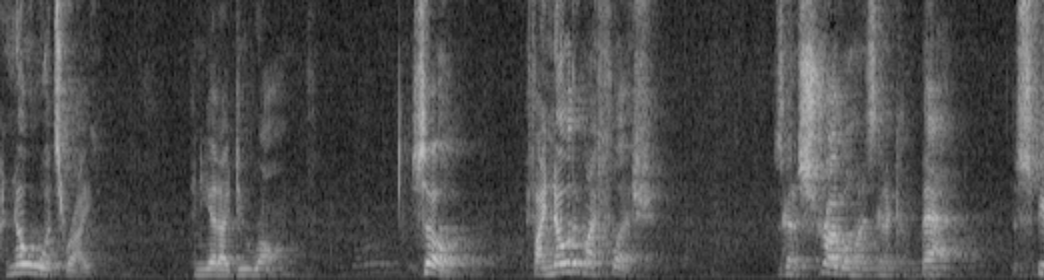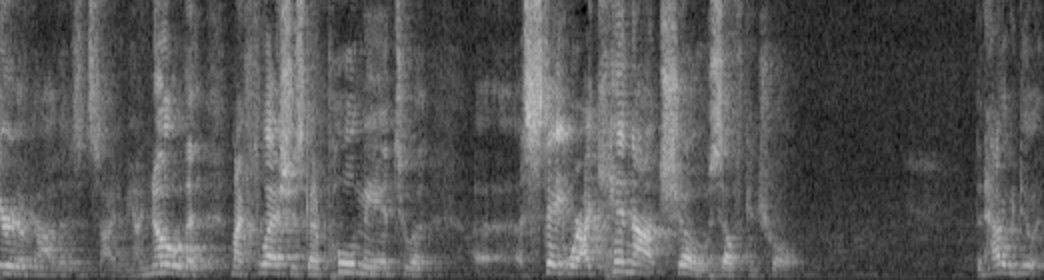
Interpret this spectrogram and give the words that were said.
I know what's right, and yet I do wrong. So, if I know that my flesh is going to struggle and is going to combat the Spirit of God that is inside of me, I know that my flesh is going to pull me into a, a state where I cannot show self control, then how do we do it?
